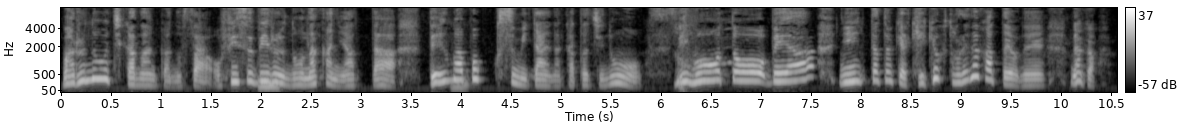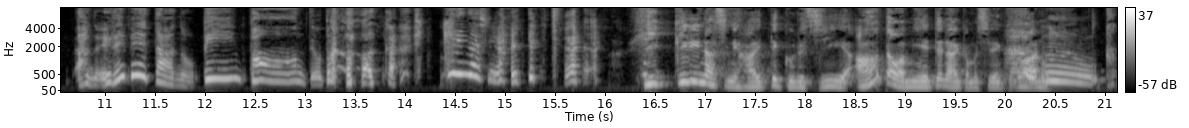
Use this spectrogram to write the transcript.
丸の内かなんかのさ、オフィスビルの中にあった電話ボックスみたいな形のリモート部屋に行った時は結局取れなかったよね。なんか、あの、エレベーターのピンポーンって音が、なんか、ひっきりなしに入ってきて。ひっきりなしに入ってくるしあなたは見えてないかもしれんけどあの、か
